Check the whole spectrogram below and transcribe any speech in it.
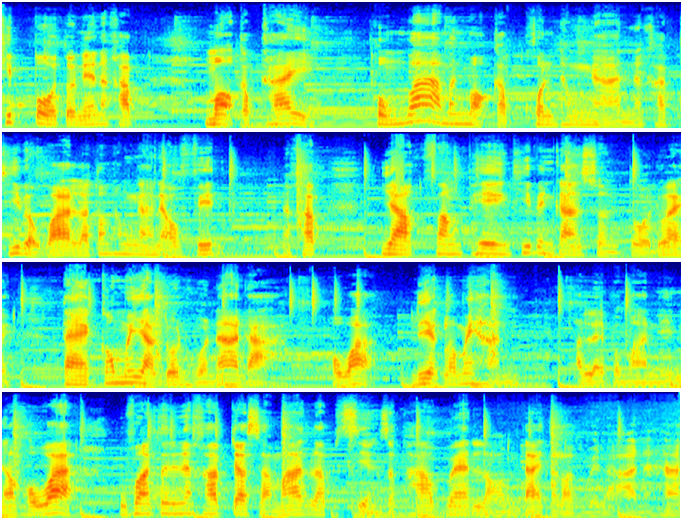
Clip Pro ตัวนี้นะครับเหมาะกับใคร ผมว่ามันเหมาะกับคนทำงานนะครับที่แบบว่าเราต้องทำงานในออฟฟิศนะครับอยากฟังเพลงที่เป็นการส่วนตัวด้วย แต่ก็ไม่อยากโดนหัวหน้าด่า เพราะว่าเรียกเราไม่หันอะไรประมาณนี้เนาะเพราะว่าหูฟังตัวนี้นะครับจะสามารถรับเสียงสภาพแวดล้อมได้ตลอดเวลานะฮะ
